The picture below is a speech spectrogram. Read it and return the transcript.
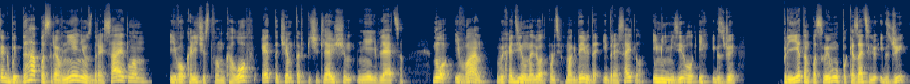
Как бы да, по сравнению с Драйсайтлом, его количеством голов это чем-то впечатляющим не является. Но Иван выходил на лед против Макдэвида и Драйсайтла и минимизировал их xG. При этом по своему показателю xG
